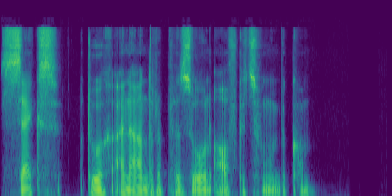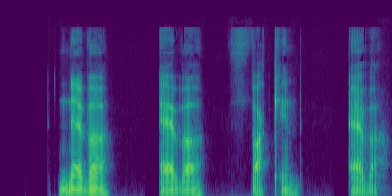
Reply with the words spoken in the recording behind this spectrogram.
Sex durch eine andere Person aufgezwungen bekommen. Never, ever, fucking, ever.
